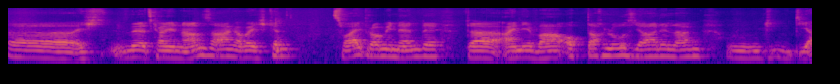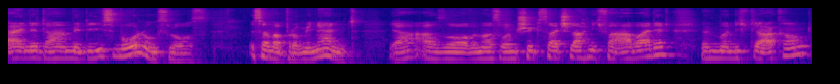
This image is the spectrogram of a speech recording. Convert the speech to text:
äh, ich will jetzt keine Namen sagen, aber ich kenne zwei Prominente. Der eine war obdachlos jahrelang und die eine Dame, die ist wohnungslos. Ist aber prominent. Ja, also wenn man so einen Schicksalsschlag nicht verarbeitet, wenn man nicht klarkommt,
